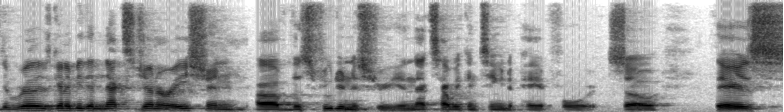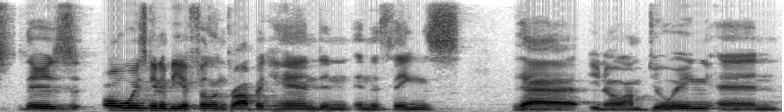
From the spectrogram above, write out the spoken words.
that really is going to be the next generation of this food industry, and that's how we continue to pay it forward. So there's there's always going to be a philanthropic hand in, in the things that you know I'm doing, and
